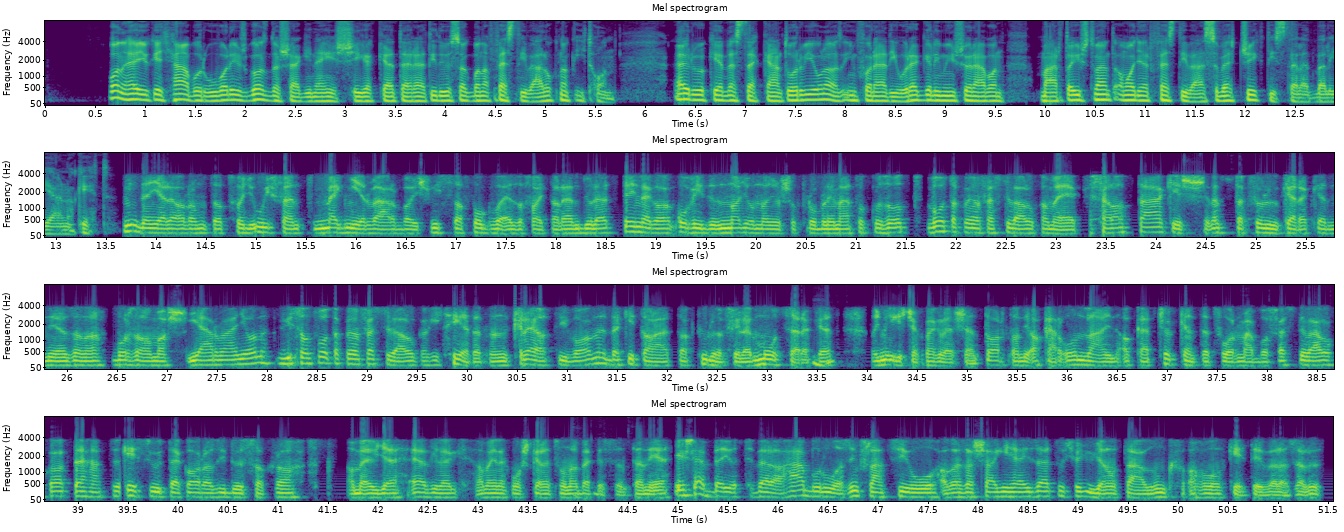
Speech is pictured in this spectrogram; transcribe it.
Van helyük egy háborúval és gazdasági nehézségekkel terhelt időszakban a fesztiváloknak itthon. Erről kérdeztek Kántor Viola az Inforádió reggeli műsorában Márta Istvánt, a Magyar Fesztivál Szövetség tiszteletbeli elnökét. Minden jele arra mutat, hogy újfent megnyírvárva és visszafogva ez a fajta rendület. Tényleg a Covid nagyon-nagyon sok problémát okozott. Voltak olyan fesztiválok, amelyek feladták, és nem tudtak fölülkerekedni ezen a borzalmas járványon. Viszont voltak olyan fesztiválok, akik hihetetlenül kreatívan, de kitaláltak különféle módszereket, hogy mégiscsak meg lehessen tartani, akár online akár csökkentett formában fesztiválokat, tehát készültek arra az időszakra, amely ugye elvileg, amelynek most kellett volna beköszöntenie. És ebbe jött bele a háború, az infláció, a gazdasági helyzet, úgyhogy ugyanott állunk, ahol két évvel ezelőtt.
